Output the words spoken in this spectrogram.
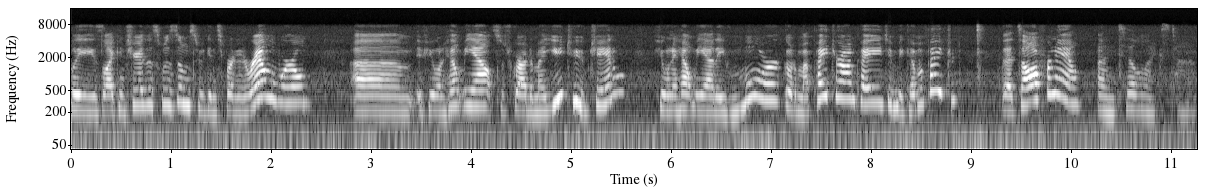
Please like and share this wisdom so we can spread it around the world. Um, if you want to help me out, subscribe to my YouTube channel. If you want to help me out even more, go to my Patreon page and become a patron. That's all for now. Until next time.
